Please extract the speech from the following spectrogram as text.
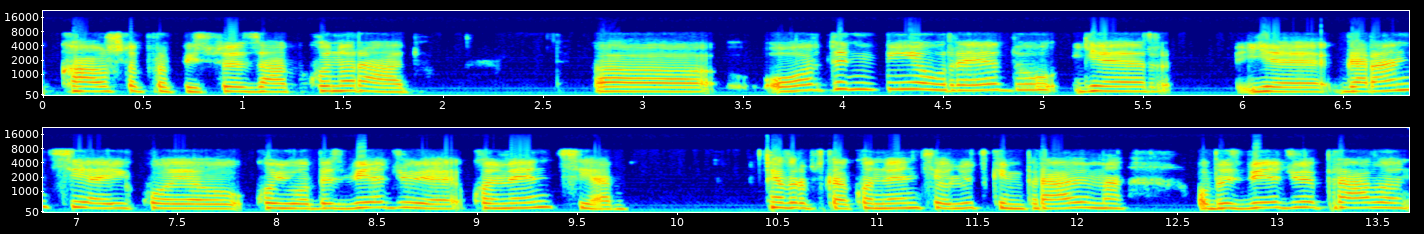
kao što propisuje zakon o radu. Uh, ovde nije u redu jer je garancija i koju, koju obezbijeđuje konvencija Evropska konvencija o ljudskim pravima obezbijeđuje pravo uh,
